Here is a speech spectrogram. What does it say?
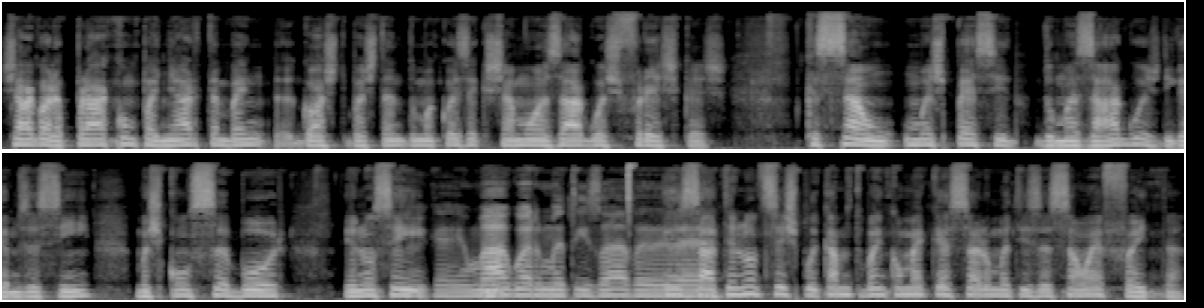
Já agora, para acompanhar, também eh, gosto bastante de uma coisa que chamam as águas frescas, que são uma espécie de umas águas, digamos assim, mas com sabor. Eu não sei. Okay, uma água aromatizada. É- Exato, eu não sei explicar muito bem como é que essa aromatização é feita,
